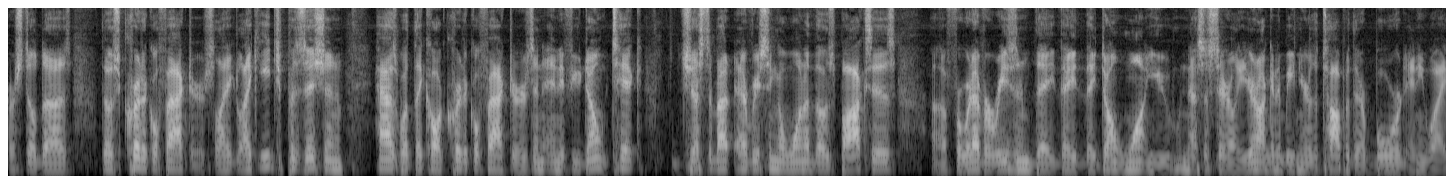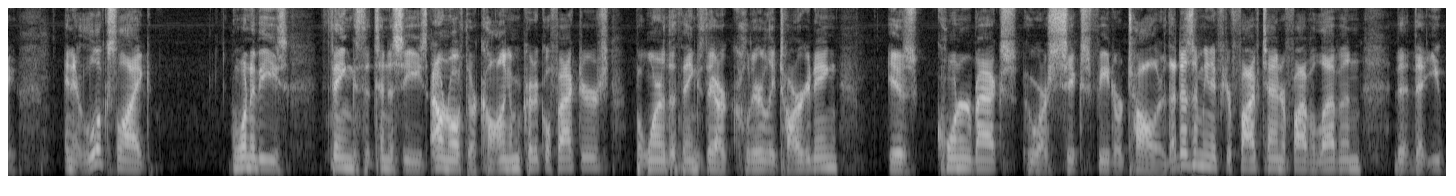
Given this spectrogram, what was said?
or still does. Those critical factors, like like each position has what they call critical factors, and and if you don't tick just about every single one of those boxes. Uh, for whatever reason, they, they, they don't want you necessarily. You're not going to be near the top of their board anyway. And it looks like one of these things that Tennessee's, I don't know if they're calling them critical factors, but one of the things they are clearly targeting is cornerbacks who are six feet or taller. That doesn't mean if you're 5'10 or 5'11 that, that you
